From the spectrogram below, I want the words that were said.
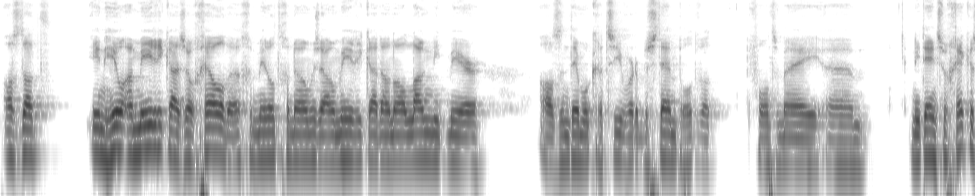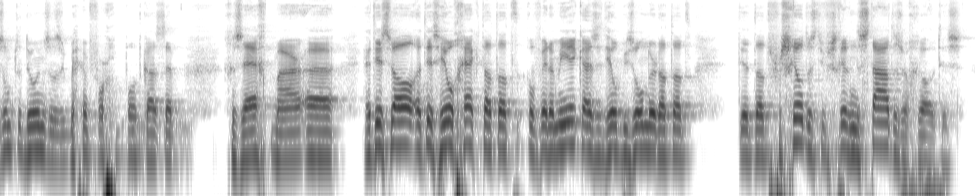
als dat in heel Amerika zou gelden, gemiddeld genomen zou Amerika dan al lang niet meer als een democratie worden bestempeld. Wat volgens mij um, niet eens zo gek is om te doen, zoals ik bij een vorige podcast heb gezegd. Maar uh, het is wel, het is heel gek dat dat, of in Amerika is het heel bijzonder dat dat, dat, dat verschil tussen die verschillende staten zo groot is.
